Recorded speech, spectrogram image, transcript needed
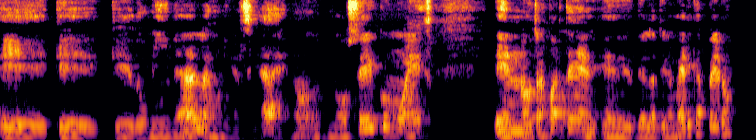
eh, que, domina las universidades. ¿no? no sé cómo es en otras partes eh, de Latinoamérica, pero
